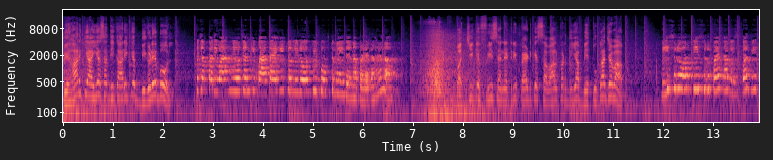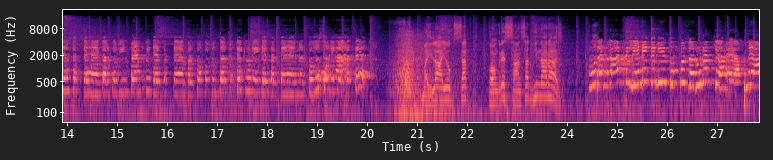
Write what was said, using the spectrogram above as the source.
बिहार के आईएएस अधिकारी के बिगड़े बोल। जब परिवार नियोजन की बात आएगी तो निरोध भी मुफ़्त में ही देना पड़ेगा है ना? बच्ची के फ्री सैनिटरी पैड के सवाल पर दिया बेतुका जवाब। बीस रूपए और तीस रुपए का विस्पर भी दे सकते हैं। कल को जीन पैंट भी दे सकते हैं। परसों को सुंदर जूते क्यों नहीं दे सकते हैं? नर्सों को क्यों नहीं कर सकते? महिला आयोग सख्त कांग्रेस सांसद भी नाराज़। वो सरकार से लेने के लिए तुमको ज़रूरत क्या है? अपने आप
